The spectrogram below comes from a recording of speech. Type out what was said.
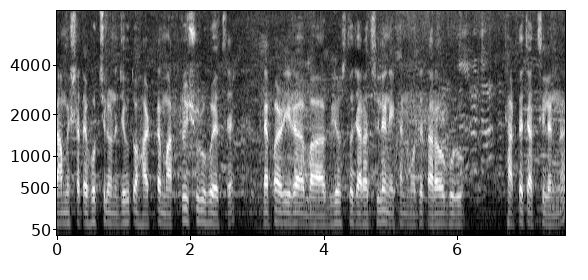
দামের সাথে হচ্ছিল না, যেহেতু হাটটা মাত্রই শুরু হয়েছে। ব্যাপারীরা বা গৃহস্থ যারা ছিলেন এখানের মধ্যে, তারাও গরু ছাড়তে চাচ্ছিলেন না।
